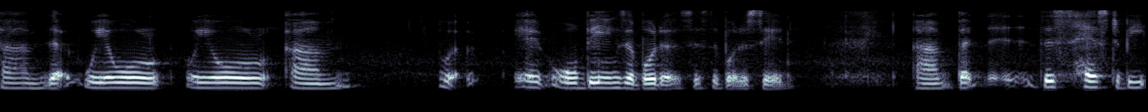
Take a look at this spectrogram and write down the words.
Um, that we all we all um, all beings are Buddhas, as the Buddha said. Um, but this has to be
